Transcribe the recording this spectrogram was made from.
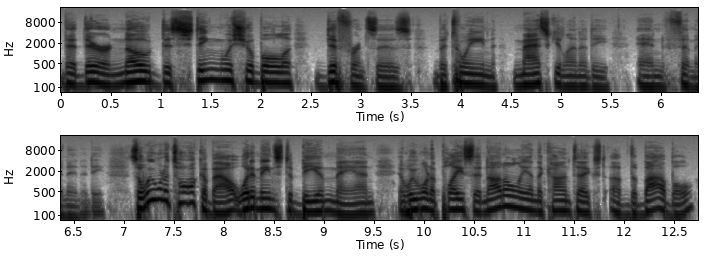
that there are no distinguishable differences between masculinity and femininity. So, we want to talk about what it means to be a man, and we want to place it not only in the context of the Bible,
